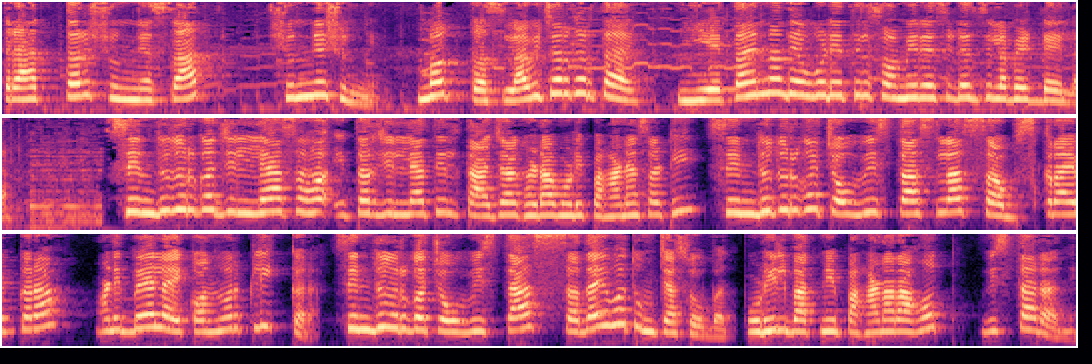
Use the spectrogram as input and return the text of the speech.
त्र्याहत्तर शून्य सात शून्य शून्य. मग कसला विचार करताय? येताय ना देवगड येथील स्वामी रेसिडेन्सीला भेट द्यायला. सिंधुदुर्ग जिल्ह्यासह इतर जिल्ह्यातील ताज्या घडामोडी पाहण्यासाठी सिंधुदुर्ग चोवीस तासला सबस्क्राईब करा आणि बेल आयकॉनवर क्लिक करा. सिंधुदुर्ग चोवीस तास सदैव तुमच्यासोबत पुढील बातमी पाहणार आहोत विस्ताराने.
